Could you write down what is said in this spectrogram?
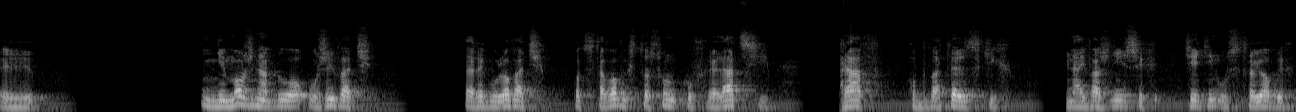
y, nie można było używać, regulować podstawowych stosunków, relacji, praw obywatelskich i najważniejszych dziedzin ustrojowych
